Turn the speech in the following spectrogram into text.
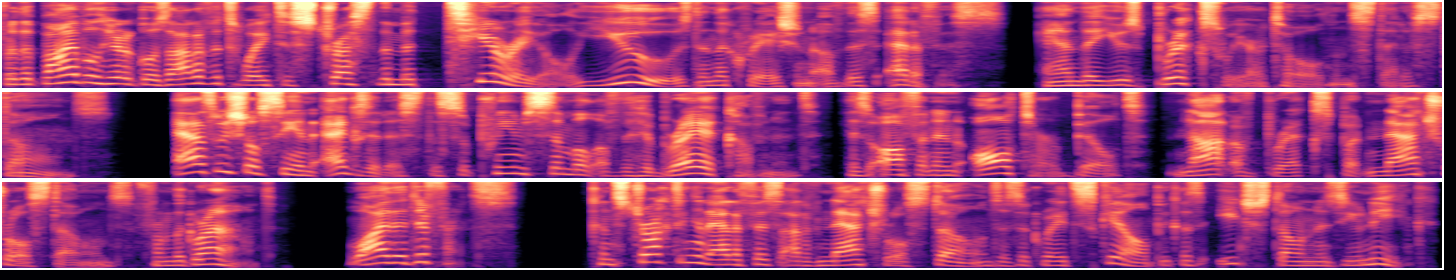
For the Bible here goes out of its way to stress the material used in the creation of this edifice. And they use bricks, we are told, instead of stones. As we shall see in Exodus, the supreme symbol of the Hebraic covenant is often an altar built not of bricks but natural stones from the ground. Why the difference? Constructing an edifice out of natural stones is a great skill because each stone is unique.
